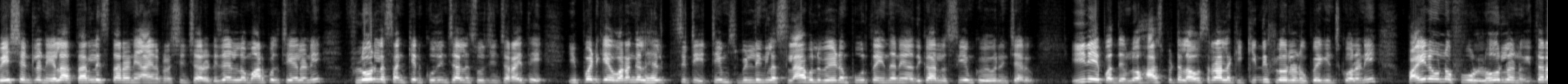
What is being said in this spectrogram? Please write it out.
పేషెంట్లను ఎలా తరలిస్తారని ఆయన ప్రశ్నించారు. డిజైన్లో మార్పులు చేయాలని ఫ్లోర్ల సంఖ్యను కుదించాలని సూచించారు. అయితే ఇప్పటికే వరంగల్ హెల్త్ సిటీ టిమ్స్ బిల్డింగ్ల స్లాబులు వేయడం పూర్తయిందని అధికారులు సీఎంకు వివరించారు. ఈ నేపథ్యంలో హాస్పిటల్ అవసరాలకి కింది ఫ్లోర్లను ఉపయోగించుకోవాలని పైన ఉన్న ఫ్లోర్లను ఇతర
